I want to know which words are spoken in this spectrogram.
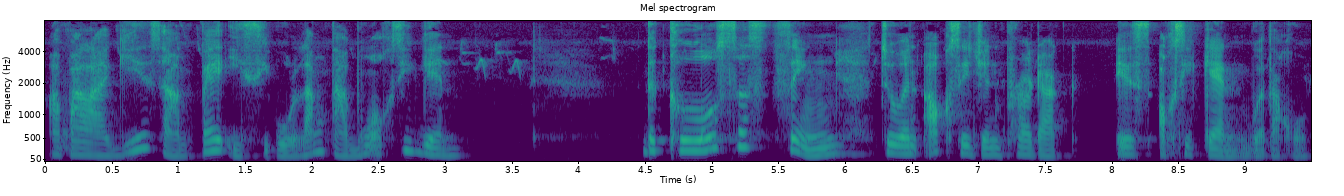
Apalagi sampai isi ulang tabung oksigen. The closest thing to an oxygen product is oxygen buat aku.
